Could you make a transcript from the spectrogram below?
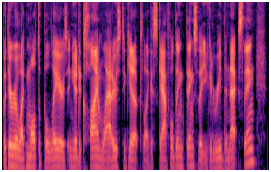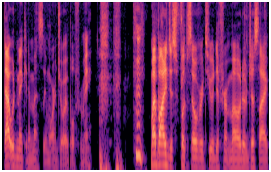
but there were like multiple layers and you had to climb ladders to get up to like a scaffolding thing so that you could read the next thing. That would make it immensely more enjoyable for me. My body just flips over to a different mode of just like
